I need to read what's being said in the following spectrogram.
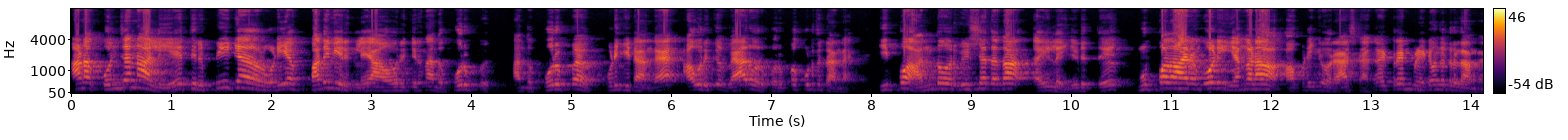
ஆனா கொஞ்ச நாள்லயே திரு பிடிஆர் அவருடைய பதவி இருக்கு இல்லையா? அவருக்கு இருந்த அந்த பொறுப்பு. அந்த பொறுப்பை புடுங்கிட்டாங்க. அவருக்கு வேற ஒரு பொறுப்பை கொடுத்துட்டாங்க. இப்போ அந்த ஒரு விஷயத்தை தான் கையில எடுத்து முப்பதாயிரம் கோடி எங்கடா? அப்படிங்கிற ஒரு ஹேஷ்டாக ட்ரெண்ட் பண்ணிட்டு வந்துட்டு இருக்காங்க.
